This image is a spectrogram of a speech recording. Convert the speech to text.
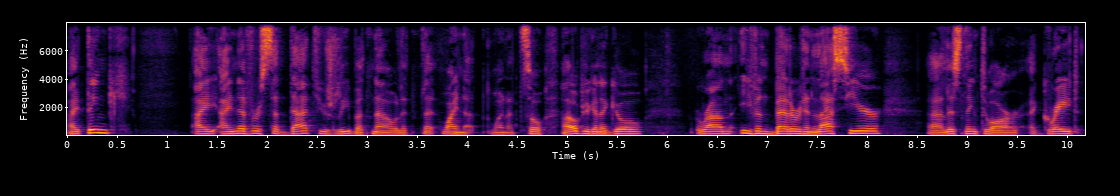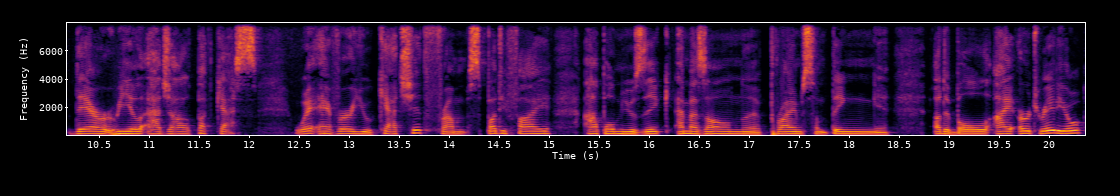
I think I, I never said that usually, but now let, let, why not? Why not? So I hope you're going to go run even better than last year. Uh, listening to our great Dare Real Agile podcast, wherever you catch it from Spotify, Apple Music, Amazon uh, Prime, something uh, Audible, iHeartRadio.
